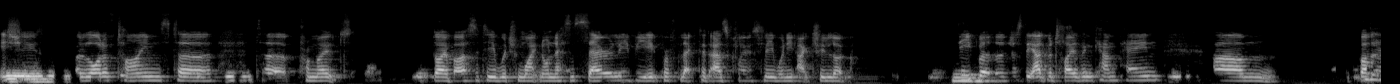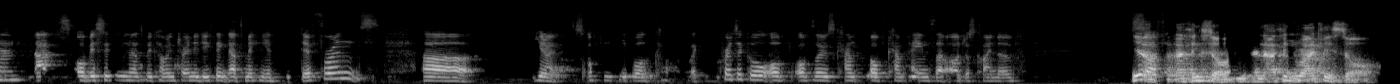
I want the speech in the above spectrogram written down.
issues a lot of times to to promote diversity, which might not necessarily be reflected as closely when you actually look deeper than just the advertising campaign. Um, but yeah. that's obviously something that's becoming trendy. Do you think that's making a difference? Uh, you know, it's often people like critical of of those cam- of campaigns that are just kind of. Yeah, I think so, and I think yeah. rightly so.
